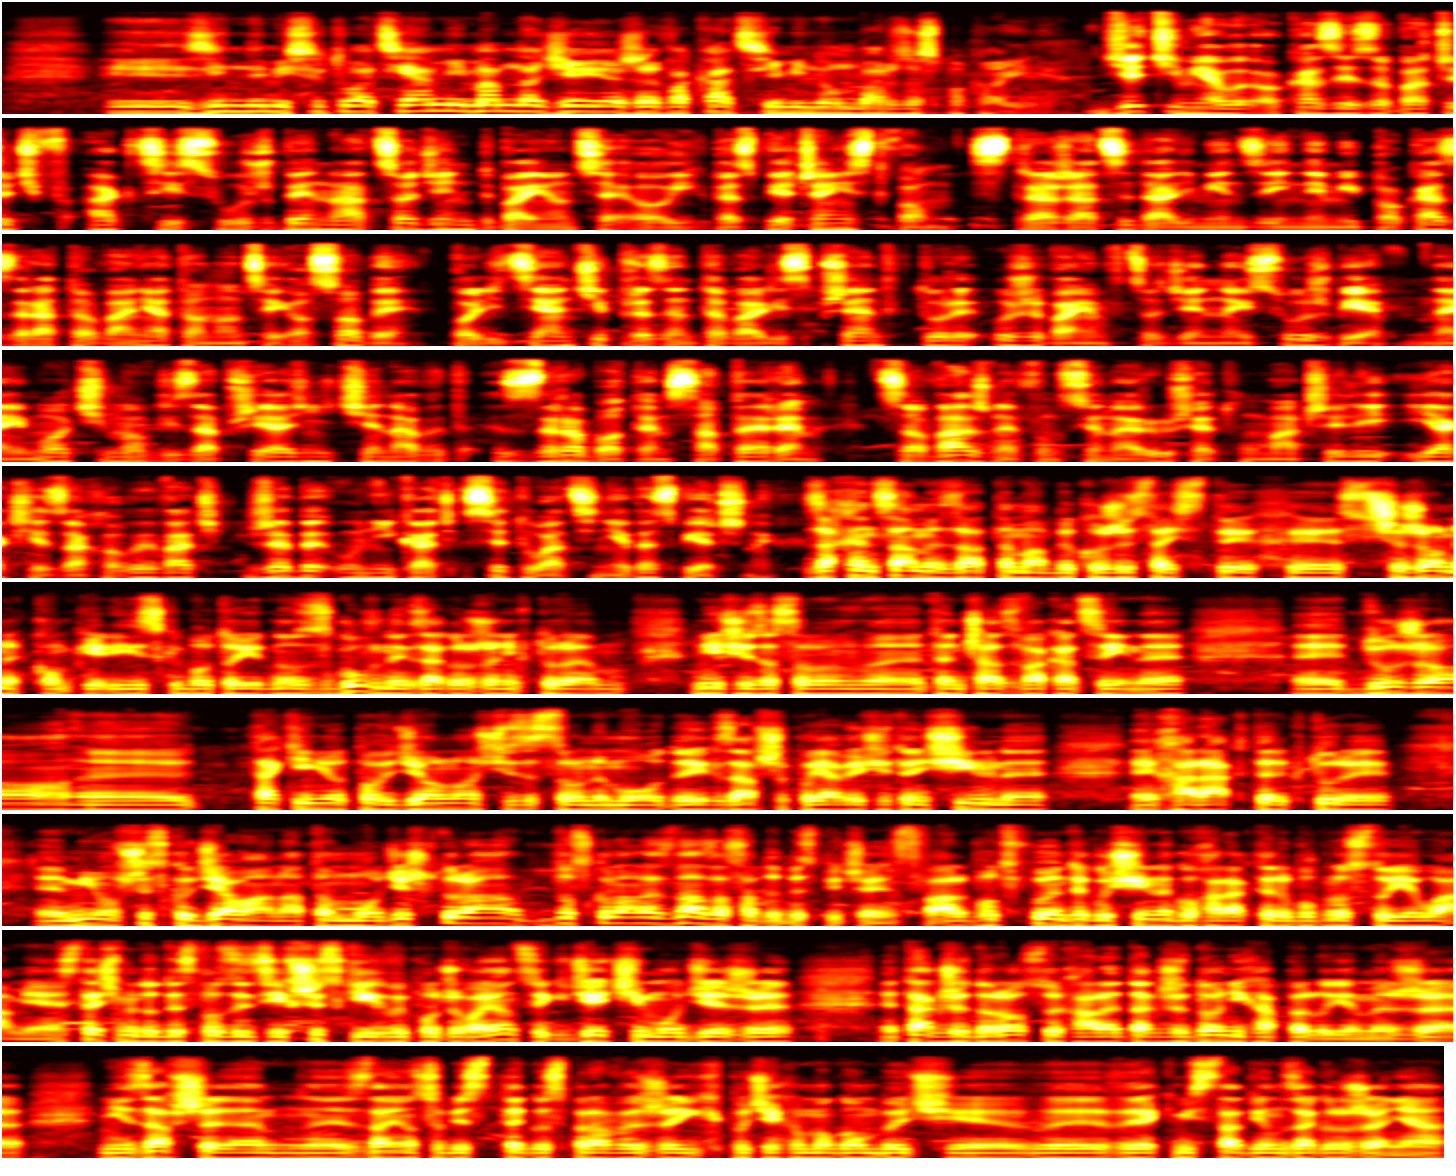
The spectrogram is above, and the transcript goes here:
z innymi sytuacjami. Mam nadzieję, że wakacje miną bardzo spokojnie. Dzieci miały okazję zobaczyć w akcji służby na co dzień dbające o ich bezpieczeństwo. Strażacy dali m.in. pokaz ratowania tonącej osoby. Policjanci prezentowali sprzęt, który używają w codziennej służbie. Najmłodsi mogli zaprzyjaźnić się nawet z robotem saperem. Co ważne, funkcjonariusze tłumaczyli, jak się zachowywać, żeby unikać sytuacji niebezpiecznych. Zachęcamy zatem, aby korzystać z tych e, strzeżonych kąpielisk, bo to jedno z głównych zagrożeń, które niesie za sobą ten czas wakacyjny. E, dużo e, takiej nieodpowiedzialności ze strony młodych. Zawsze pojawia się ten silny charakter, który mimo wszystko działa na tą młodzież, która doskonale zna zasady bezpieczeństwa, ale pod wpływem tego silnego charakteru po prostu je łamie. Jesteśmy do dyspozycji wszystkich wypoczywających, dzieci, młodzieży, także dorosłych, ale także do nich apelujemy, że nie zawsze zdają sobie z tego sprawę, że ich pociechy mogą być w jakimś stadium zagrożenia.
